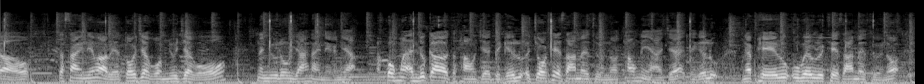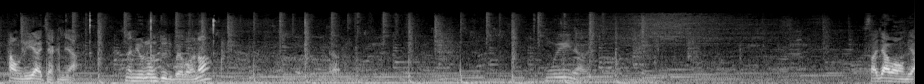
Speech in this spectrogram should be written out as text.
တော့တဆိုင်ထဲမှာပဲတောချက်ကောမျိုးချက်ကောနှစ်မျိုးလုံးရနိုင်တယ်ခင်ဗျအပုံမှန်အလွတ်ကတော့1000ကျပ်တကယ်လို့အကျော်ထည့်စားမယ်ဆိုရင်တော့1200ကျပ်တကယ်လို့ငဖယ်တို့ over တို့ထည့်စားမယ်ဆိုရင်တော့1400ကျပ်ခင်ဗျနှစ်မျိုးလုံးတူတူပဲပေါ့နော်မွေးနေတယ်စားကြပါအောင်ဗျ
